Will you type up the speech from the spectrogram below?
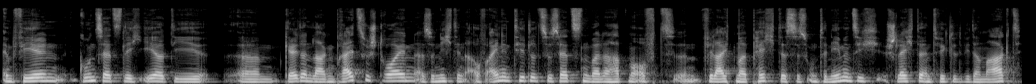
empfehlen grundsätzlich eher die ähm, Geldanlagen breit zu streuen, also nicht in, auf einen Titel zu setzen, weil dann hat man oft äh, vielleicht mal Pech, dass das Unternehmen sich schlechter entwickelt wie der Markt.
